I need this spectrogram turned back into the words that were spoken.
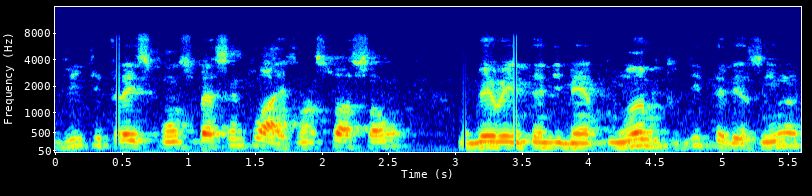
23 pontos percentuais. Uma situação, no meu entendimento, no âmbito de Teresina,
